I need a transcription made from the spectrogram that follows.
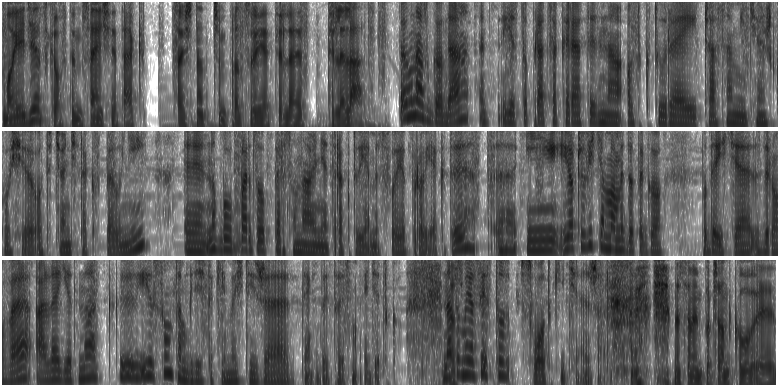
moje dziecko w tym sensie, tak? Coś nad czym pracuję tyle, tyle lat. Pełna zgoda. Jest to praca kreatywna, od której czasami ciężko się odciąć tak w pełni, y, no bo bardzo personalnie traktujemy swoje projekty i, i oczywiście mamy do tego podejście zdrowe, ale jednak y, są tam gdzieś takie myśli, że jakby to jest moje dziecko. Natomiast jest to słodki ciężar. Na samym początku y,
